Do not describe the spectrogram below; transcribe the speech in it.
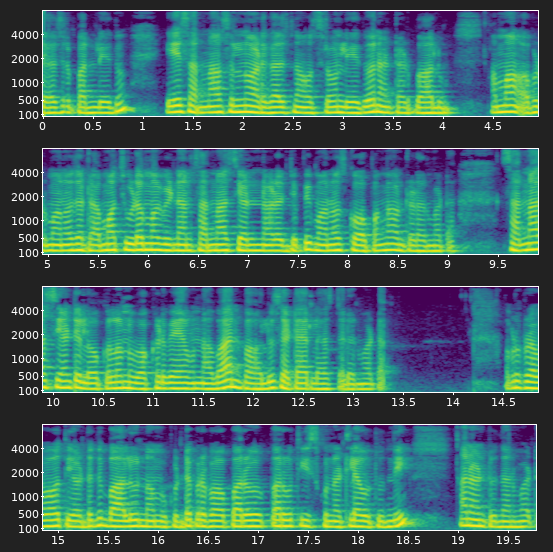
చేయాల్సిన పని లేదు. ఏ సన్నాసులను అడగాల్సిన అవసరం లేదు అని అంటాడు బాలు. అమ్మ అప్పుడు మనోజ్ అంటే అమ్మ చూడమ్మా వీడు నన్ను సన్నాసి అంటున్నాడు అని చెప్పి మనోజ్ కోపంగా ఉంటాడనమాట సన్నాసి అంటే లోకంలో నువ్వు ఒక్కడివే ఉన్నావా అని బాలు సెటైర్లు వేస్తాడనమాట. అప్పుడు ప్రభావతి ఉంటుంది బాలు నమ్ముకుంటే ప్రభావ పరువు పరువు తీసుకున్నట్లే అవుతుంది అని అంటుంది అనమాట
